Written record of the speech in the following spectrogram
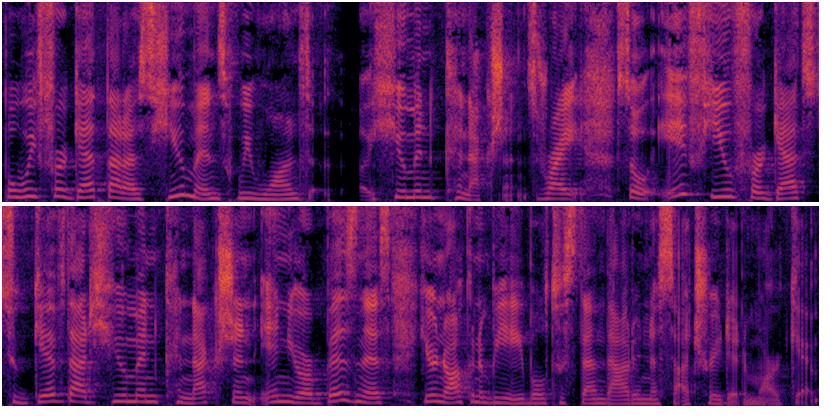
but we forget that as humans, we want Uh, human connections, right? So if you forget to give that human connection in your business, you're not going to be able to stand out in a saturated market.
